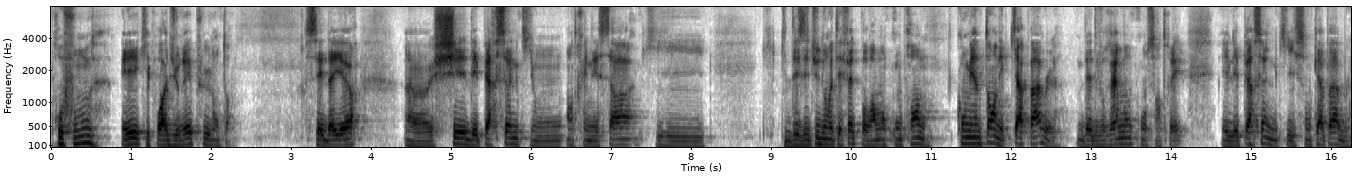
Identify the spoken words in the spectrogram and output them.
profonde et qui pourra durer plus longtemps. C'est d'ailleurs chez des personnes qui ont entraîné ça, qui, des études ont été faites pour vraiment comprendre combien de temps on est capable d'être vraiment concentré. Et les personnes qui sont capables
